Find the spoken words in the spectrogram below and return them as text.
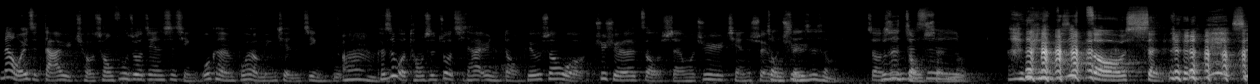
那我一直打羽球，重复做这件事情，我可能不会有明显的进步。啊，可是我同时做其他运动，比如说我去学了走神，我去潜水，走神是什么？走不是走神哦。是走绳，是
